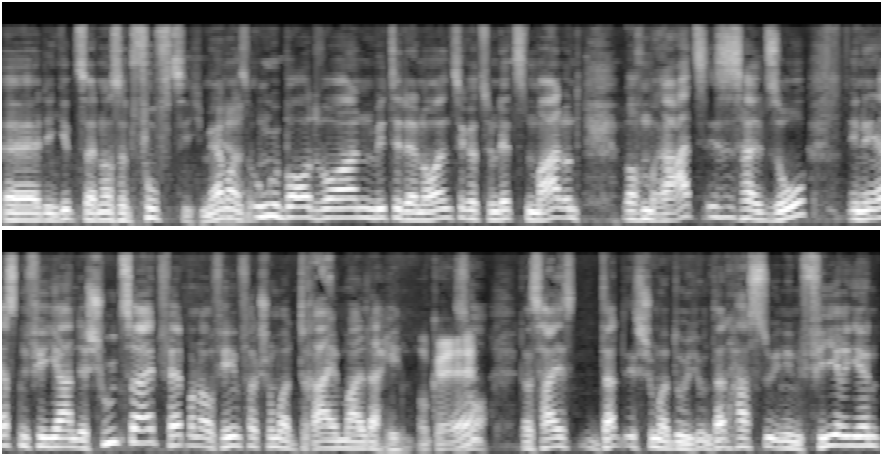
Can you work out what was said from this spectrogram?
äh, den gibt es seit 1950. Mehrmals umgebaut worden, Mitte der 90er zum letzten Mal. Und auf dem Rats ist es halt so, in den ersten vier Jahren der Schulzeit fährt man auf jeden Fall schon mal dreimal dahin. Okay. So, das heißt, das ist schon mal durch. Und dann hast du in den Ferien,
